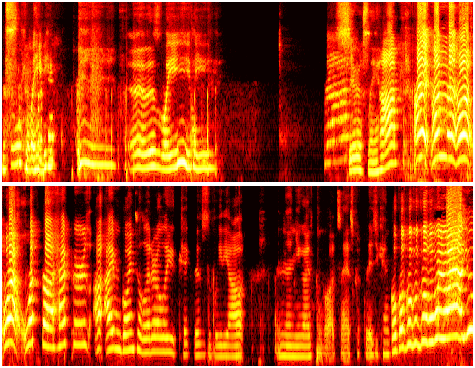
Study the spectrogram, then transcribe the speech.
this lady. Uh, this lady. Seriously, huh? I, I'm uh, what? What the heckers? I, I'm going to literally kick this lady out, and then you guys can go outside as quickly as you can. Go, go, go, go, go! Wait, ah, you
